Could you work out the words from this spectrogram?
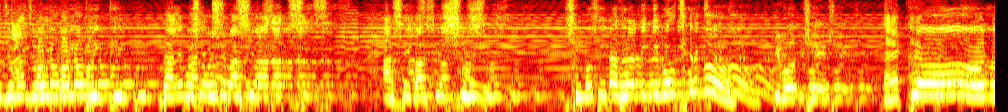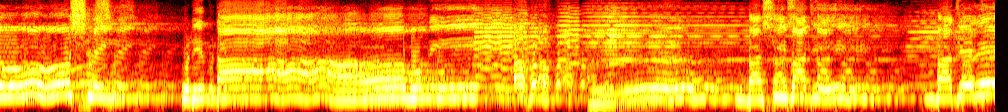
আজ কদম ডালে বসে বসে বাঁশি বাজাচ্ছি। আর সেই বাঁশির সুরে শ্রীমতী রাধারানী কি বলছেন গো? কি বলছে? এখনও সেই বৃন্দাবনে বাঁশি বাজে বাজে রে।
